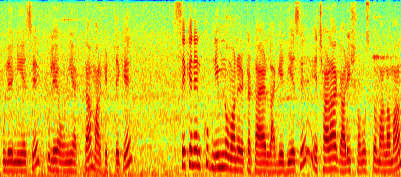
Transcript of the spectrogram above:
খুলে নিয়েছে, খুলে উনি একটা মার্কেট থেকে সেকেন্ড হ্যান্ড খুব নিম্নমানের একটা টায়ার লাগিয়ে দিয়েছে। এছাড়া গাড়ির সমস্ত মালামাল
